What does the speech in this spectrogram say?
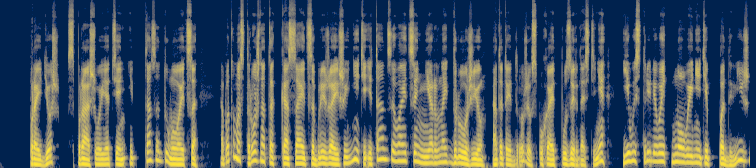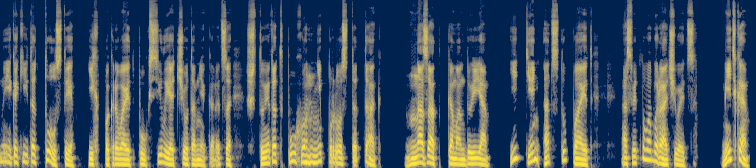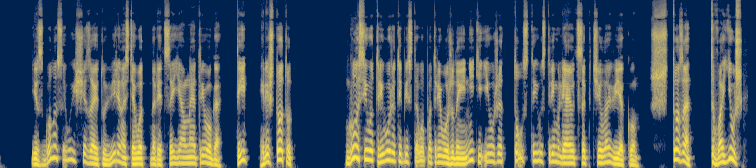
«Пройдешь?» – спрашиваю я тень, и та задумывается. А потом осторожно так касается ближайшей нити, и та отзывается нервной дрожью. От этой дрожи вспухает пузырь на стене – и выстреливает новые нити, подвижные и какие-то толстые. Их покрывает пух силы, и отчета мне кажется, что этот пух, он не просто так. «Назад!» – командую я. И тень отступает, а Светлов оборачивается. «Митька!» Из голоса его исчезает уверенность, а вот на лице явная тревога. «Ты? Или что тут?» Голос его тревожит и без того потревоженные нити, и уже толстые устремляются к человеку. «Что за... твою ж...»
